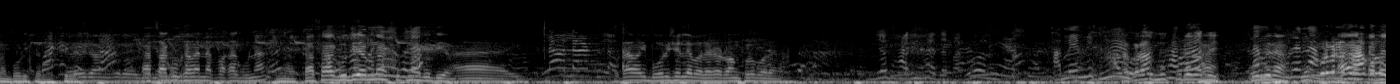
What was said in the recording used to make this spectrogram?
না বরিশাল সিলেট কাঁচা গু খাবেন না পাকা গু না? না কাঁচা গুদিয়াম না শুকনা গুদিয়াম হ্যাঁ, ওটা ওই বরিশালে বলে এটা রংপুর বলে না। আমি এমনি করবি না করবে না, আরে,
